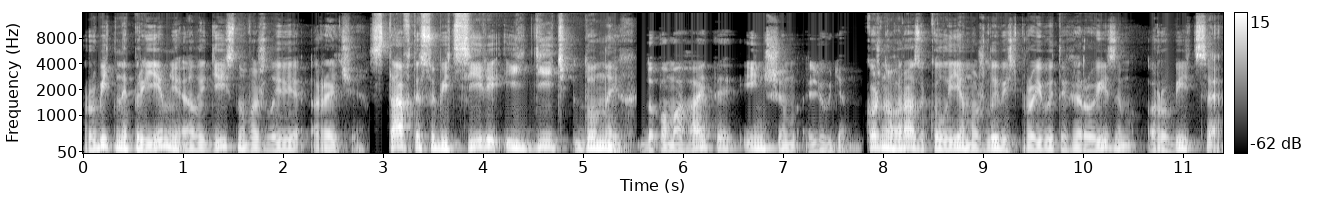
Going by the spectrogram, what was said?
Робіть неприємні, але дійсно важливі речі. Ставте собі цілі і йдіть до них. Допомагайте іншим людям. Кожного разу, коли є можливість проявити героїзм, робіть це,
